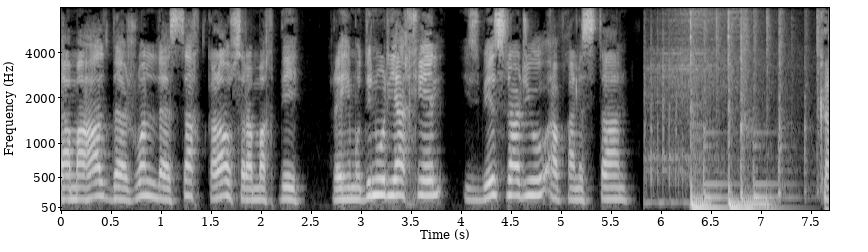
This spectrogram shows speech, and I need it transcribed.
د ماحول د ژوند له سخت کړهو سره مخ دي رحیم الدین وریا خیل اس بي اس رادیو افغانستان که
